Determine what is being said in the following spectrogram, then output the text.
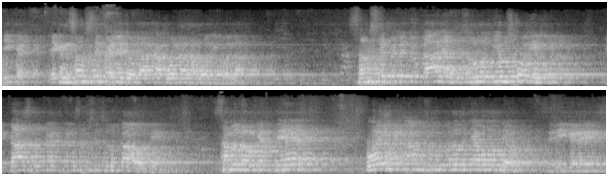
ठीक है, लेकिन सबसे पहले जो गा का बोलना था वो नहीं बोला। सबसे पहले जो गा यहाँ से शुरू होती है उसको नहीं बोला विकास में सबसे शुरू कहाँ होते हैं। सब लोग कहते हैं, कोई भी काम शुरू करो तो क्या बोलते हो? श्री गणेश।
